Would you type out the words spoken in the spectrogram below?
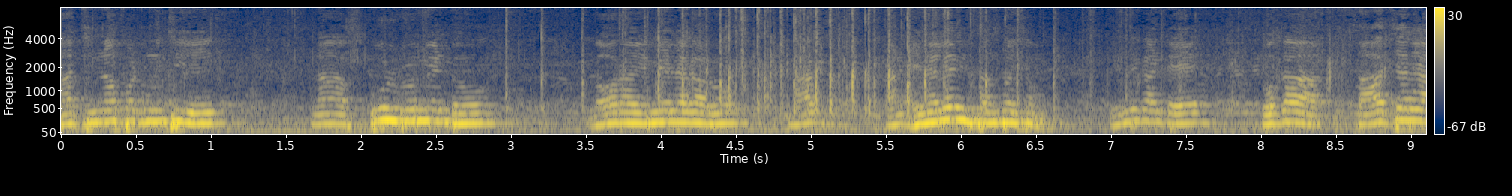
నా చిన్నప్పటి నుంచి నా స్కూల్ రూమ్మేట్ గౌరవ ఎమ్మెల్యే గారు నాకు ఎమ్మెల్యే సంతోషం. ఎందుకంటే ఒక సహచర్య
